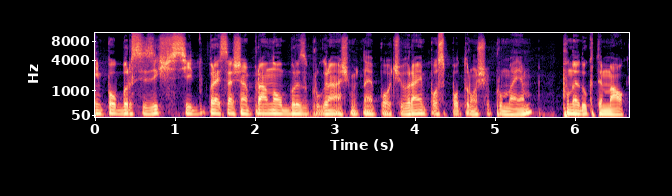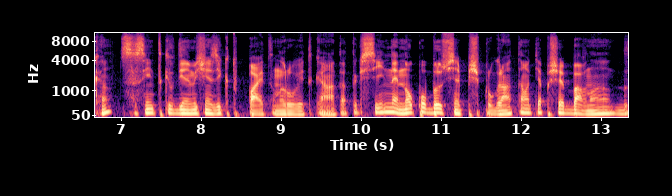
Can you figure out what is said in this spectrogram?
един по-бърз език, ще си, добре, сега ще направя много бърза програма, ще ми отнеме повече време, после по-трудно ще променям поне докато е малка, с един такъв динамичен език като Python, Ruby и така нататък. Си, не, много по-бързо ще напише програмата, ама тя ще е бавна да,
